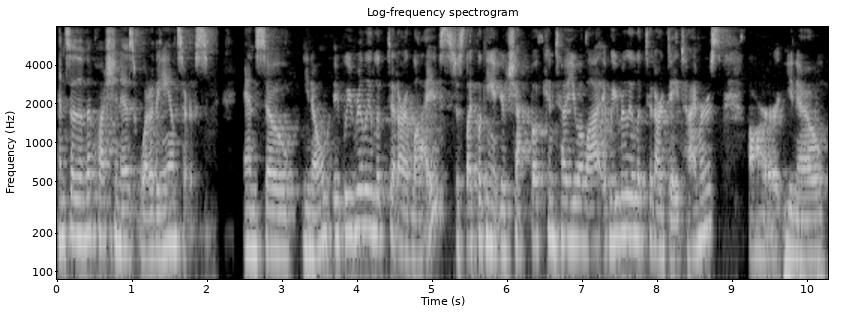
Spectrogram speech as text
And so then the question is, what are the answers? And so, you know, if we really looked at our lives, just like looking at your checkbook can tell you a lot, if we really looked at our day timers, our, you know,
